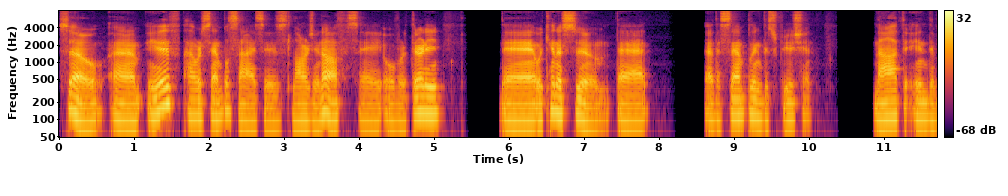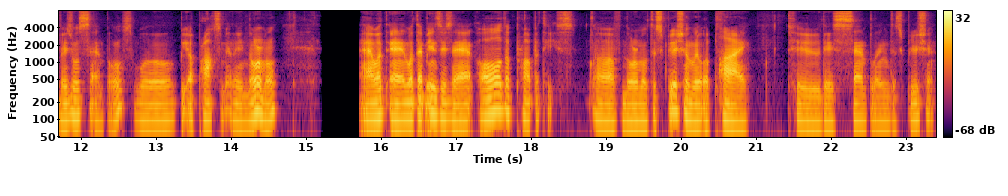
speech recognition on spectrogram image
So um, if our sample size is large enough, say over 30, then we can assume that, that the sampling distribution not the individual samples, will be approximately normal. And what, and what that means is that all the properties of normal distribution will apply to this sampling distribution.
